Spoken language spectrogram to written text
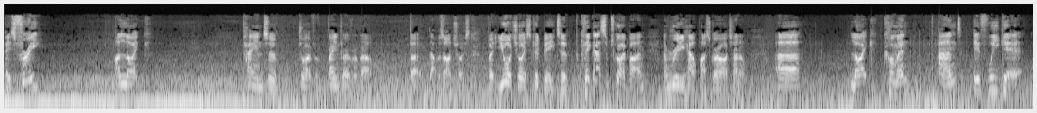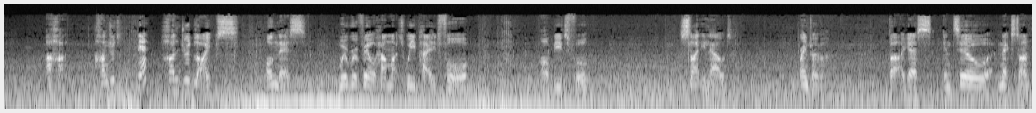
It's free, unlike paying to drive a Range Rover about. But that was our choice. But your choice could be to click that subscribe button and really help us grow our channel. Uh, like, comment, and if we get a hundred, Yeah. hundred likes on this, we'll reveal how much we paid for our beautiful, slightly loud Range Rover. But I guess until next time,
